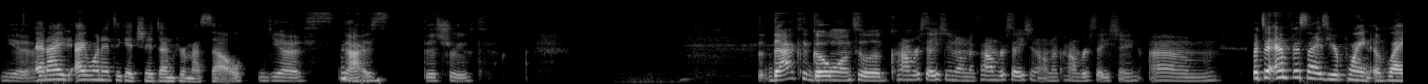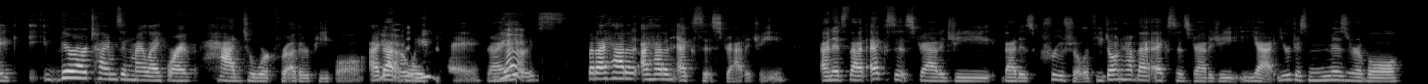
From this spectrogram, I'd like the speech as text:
yeah And I, I wanted to get shit done for myself. yes that is the truth that could go on to a conversation on a conversation on a conversation um But to emphasize your point of like, there are times in my life where I've had to work for other people. I got Yeah, bills we- to pay, right? yes but I had a I had an exit strategy. And it's that exit strategy that is crucial. If you don't have that exit strategy, yeah, you're just miserable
